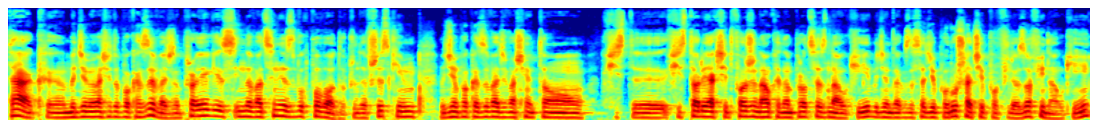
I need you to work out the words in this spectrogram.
Tak, e, będziemy właśnie to pokazywać. No, projekt jest innowacyjny z dwóch powodów. Przede wszystkim będziemy pokazywać właśnie tą historię, jak się tworzy naukę, ten proces nauki. Będziemy tak w zasadzie poruszać się po filozofii nauki,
